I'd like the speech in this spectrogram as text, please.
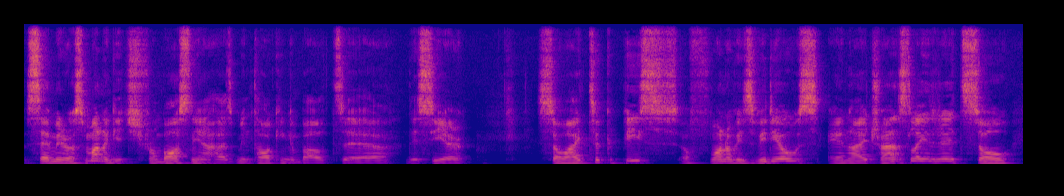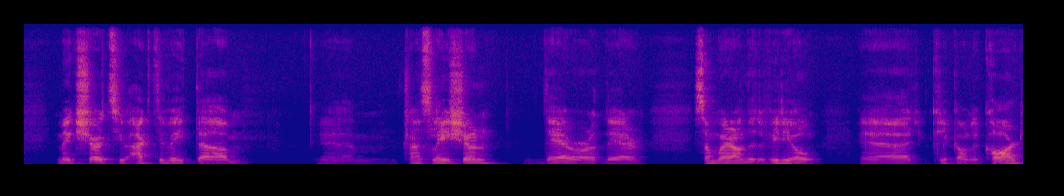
Semir Osmanagic from Bosnia has been talking about uh, this year. So I took a piece of one of his videos and I translated it. So make sure to activate the um, um, translation there or there, somewhere under the video. Uh, click on the card,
